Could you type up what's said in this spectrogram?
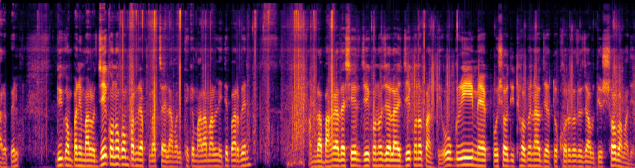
আরএফএল দুই কোম্পানির মাল, যে কোনো কোম্পানির আপনারা চাইলে আমাদের থেকে মালামাল নিতে পারবেন। আমরা বাংলাদেশের যে কোনো জেলায়, যে কোনো প্রান্তে অগ্রিম এক পয়সাও দিতে হবে না, যত খরচ আছে যাবতীয় সব আমাদের।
